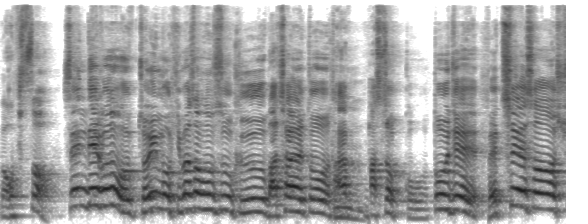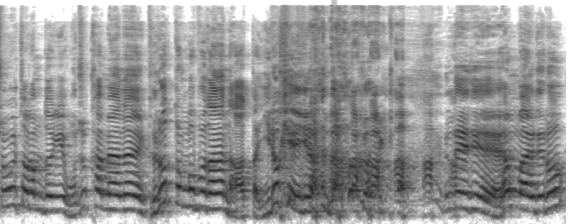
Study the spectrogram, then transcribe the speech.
없어. 샌디에고도 저희 뭐 김하성 선수 그 마찰도 다 음. 봤었고 또 이제 매치에서 쇼울터 감독이 오죽하면은 들었던 것보다는 나았다 이렇게 얘기를 한다 그러니까 근데 이제 형 말대로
